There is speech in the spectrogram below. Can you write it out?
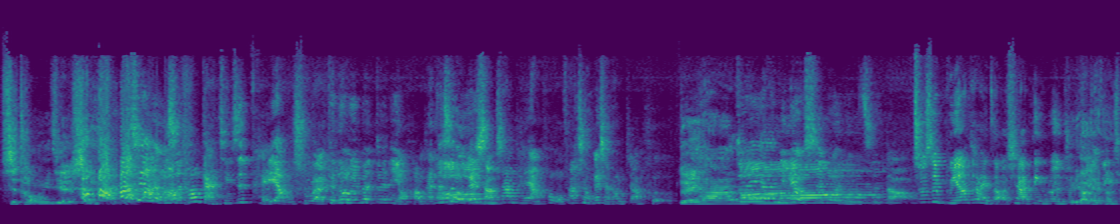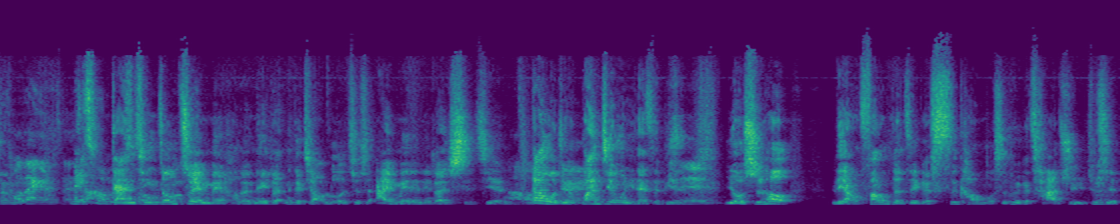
是同一件事情。而且有时候感情是培养出来，可能我原本对你有好感，但是我跟小象培养后，我发现我跟小象比较合。对啊。对呀，你没有试过，你怎么知道？就是不要太早下定论，就决定投在一个人身上。没错。感情中最美好的那一段那个角落，就是暧昧的那段时间。但我觉得关键问题在这边，有时候。两方的这个思考模式会有个差距，就是。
